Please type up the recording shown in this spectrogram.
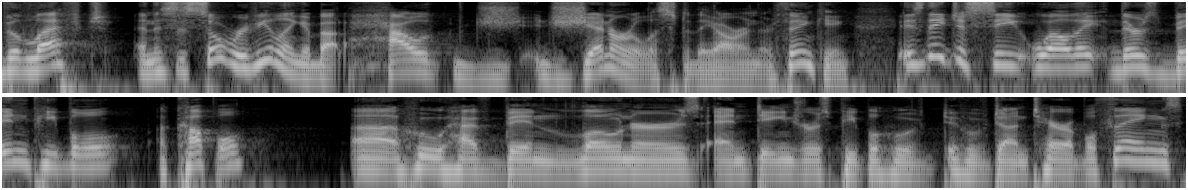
the left, and this is so revealing about how g- generalist they are in their thinking, is they just see, well, they, there's been people, a couple, uh, who have been loners and dangerous people who have who've done terrible things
